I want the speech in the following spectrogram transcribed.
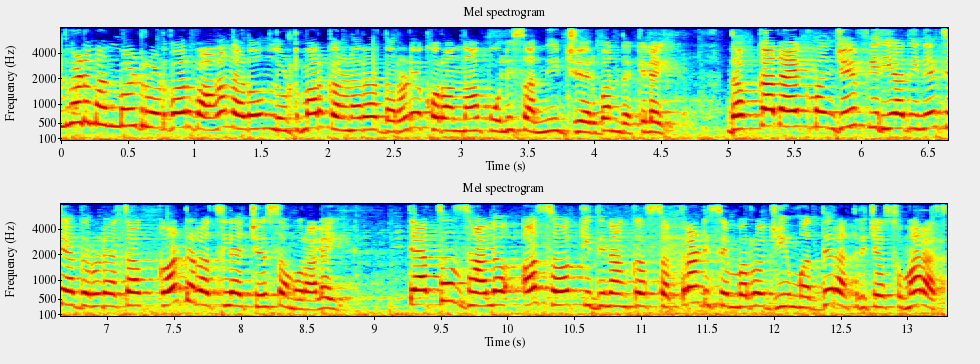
चांदवड मनमाड रोडवर वाहन अडवून लुटमार करणाऱ्या दरोडेखोरांना पोलिसांनी जेरबंद केलंय. धक्कादायक म्हणजे फिर्यादीनेच या दरोड्याचा कट रचल्याचे समोर आले त्याचं झालं असं की दिनांक सतरा डिसेंबर रोजी मध्यरात्रीच्या सुमारास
